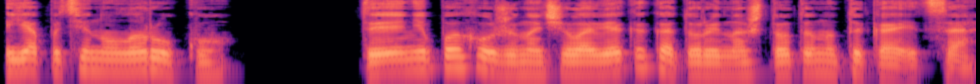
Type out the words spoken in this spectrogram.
Я потянула руку. Ты не похожа на человека, который на что-то натыкается.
